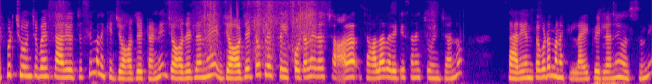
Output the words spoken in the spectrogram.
ఇప్పుడు చూపించబోయే శారీ వచ్చేసి మనకి జార్జెట్ అండి. జార్జెట్లోనే జార్జెట్ ప్లస్ సిల్క్ కోటలో ఏదో చాలా చాలా వెరైటీస్ అనేది చూపించాను. శారీ అంతా కూడా మనకి లైట్ వెయిట్లోనే వస్తుంది.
